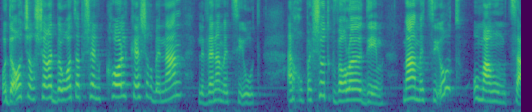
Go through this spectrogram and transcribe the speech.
הודעות שרשרת בוואטסאפ שאין כל קשר בינן לבין המציאות. אנחנו פשוט כבר לא יודעים מה המציאות ומה מומצא.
